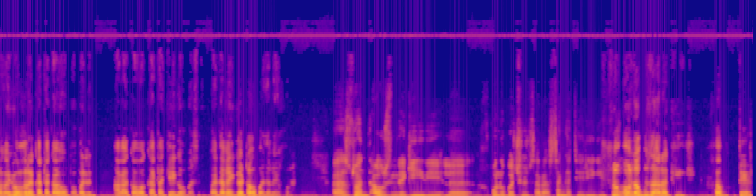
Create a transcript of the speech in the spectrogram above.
هغه یو غره کته کاو په بل هغه کو کته کېګو بس په دغه ګټو په دغه خوره ژوند او زندگی دی له خپل بچو سره څنګه تیریږي شکر د گزاره کیږي خب ټیټ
